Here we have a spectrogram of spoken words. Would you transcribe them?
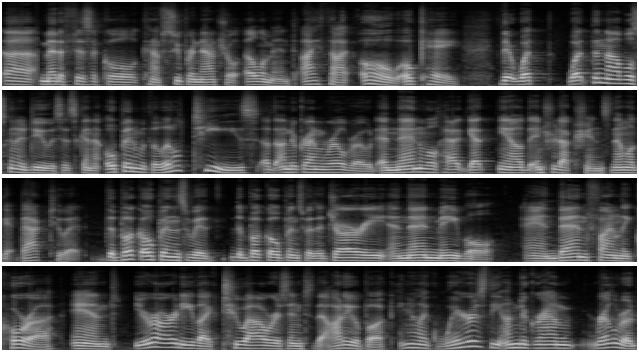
a metaphysical kind of supernatural element, I thought, oh, okay, that what what the novel's going to do is it's going to open with a little tease of the Underground Railroad, and then we'll ha- get you know the introductions, and then we'll get back to it. The book opens with the book opens with Ajarry, and then Mabel, and then finally Cora, and you're already like two hours into the audiobook, and you're like, "Where's the Underground Railroad?"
